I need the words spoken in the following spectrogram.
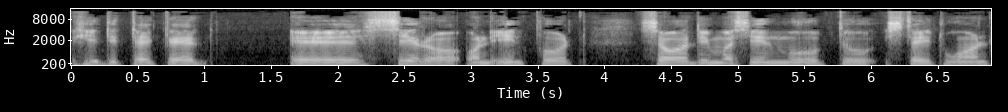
he detected a zero on the input. So the machine moved to state one.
